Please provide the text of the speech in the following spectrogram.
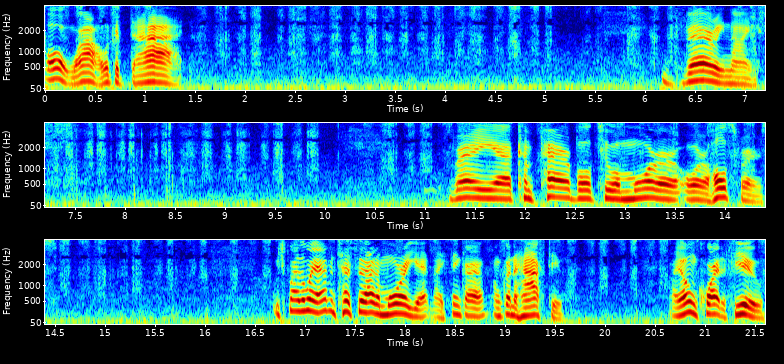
Oh, wow, look at that. Very nice. Very uh, comparable to a Mora or a Hultafors. Which, by the way, I haven't tested out a Mora yet, and I think I, I'm going to have to. I own quite a few.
